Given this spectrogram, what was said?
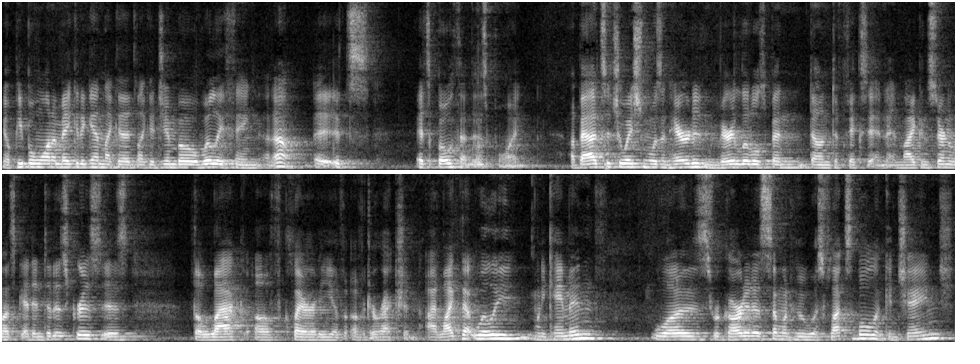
You know, people want to make it again like a like a Jimbo Willie thing. No, it's it's both at this point a bad situation was inherited and very little's been done to fix it. And my concern, and let's get into this, Chris, is the lack of clarity of, of direction. I like that Willie, when he came in, was regarded as someone who was flexible and can change.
